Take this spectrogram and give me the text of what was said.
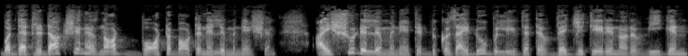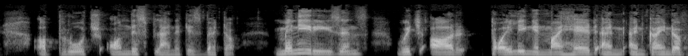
But that reduction has not brought about an elimination. I should eliminate it because I do believe that a vegetarian or a vegan approach on this planet is better. Many reasons which are toiling in my head and, and kind of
